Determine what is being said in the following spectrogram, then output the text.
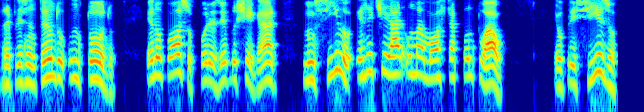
representando um todo. Eu não posso, por exemplo, chegar num silo e retirar uma amostra pontual. Eu preciso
